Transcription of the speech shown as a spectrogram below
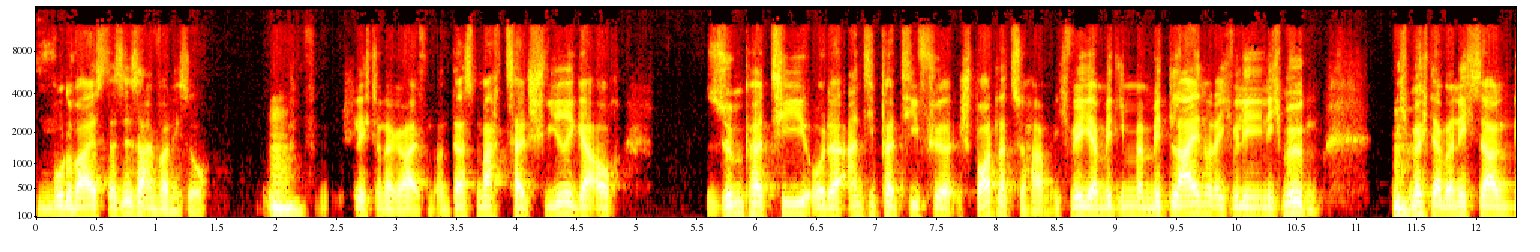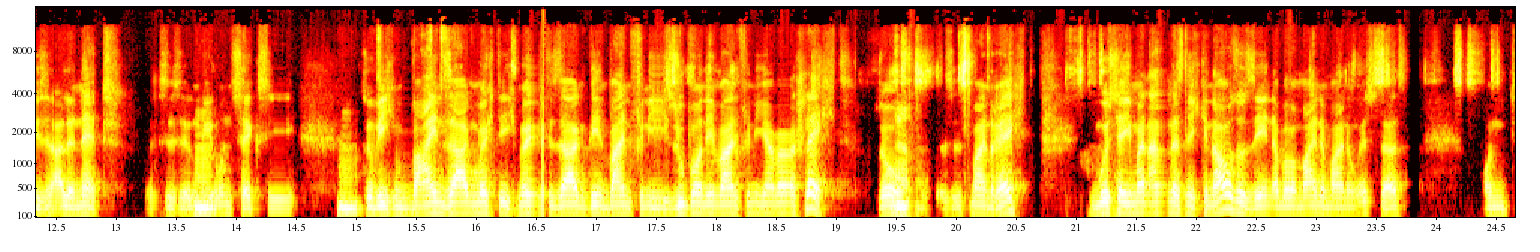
Wo du weißt, das ist einfach nicht so. Mhm. Schlicht und ergreifend. Und das macht es halt schwieriger, auch Sympathie oder Antipathie für Sportler zu haben. Ich will ja mit ihm mitleiden oder ich will ihn nicht mögen. Ich mhm. möchte aber nicht sagen, die sind alle nett. Das ist irgendwie mhm. unsexy. Mhm. So wie ich einen Wein sagen möchte, ich möchte sagen, den Wein finde ich super und den Wein finde ich einfach schlecht. So, ja. das ist mein Recht. Muss ja jemand anders nicht genauso sehen, aber meine Meinung ist das. Und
